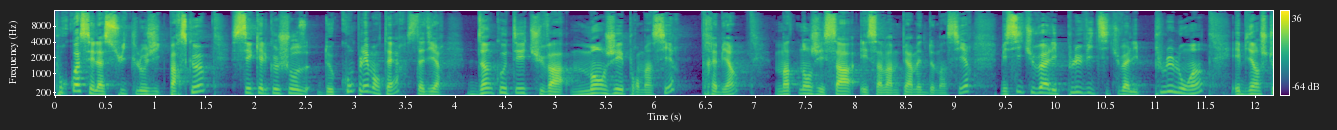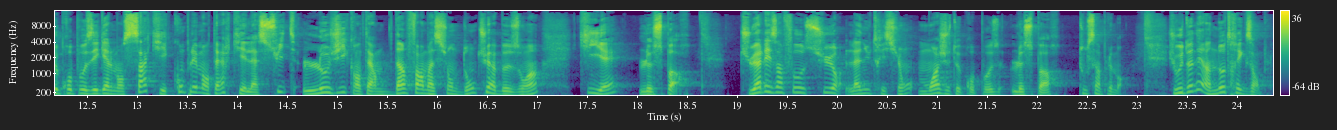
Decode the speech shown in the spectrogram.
Pourquoi c'est la suite logique? Parce que c'est quelque chose de complémentaire, c'est-à-dire d'un côté tu vas manger pour mincir, très bien, maintenant j'ai ça et ça va me permettre de mincir, mais si tu veux aller plus vite, si tu veux aller plus loin, eh bien je te propose également ça qui est complémentaire, qui est la suite logique en termes d'informations dont tu as besoin, qui est le sport. Tu as les infos sur la nutrition, moi je te propose le sport tout simplement. Je vais vous donner un autre exemple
